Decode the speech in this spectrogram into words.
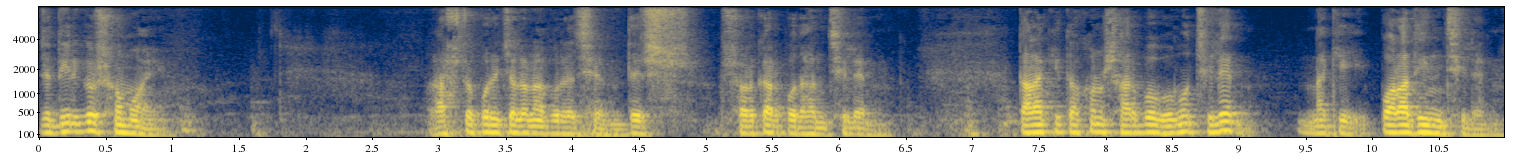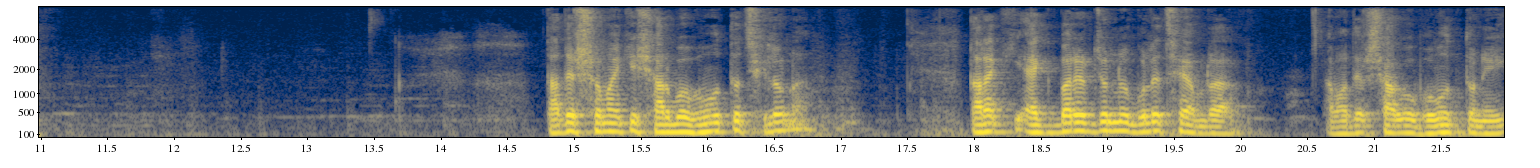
যে দীর্ঘ সময় রাষ্ট্র পরিচালনা করেছেন, দেশ সরকার প্রধান ছিলেন, তারা কি তখন সার্বভৌম ছিলেন নাকি পরাধীন ছিলেন? তাদের সময় কি সার্বভৌমত্ব ছিল না? তারা কি একবারের জন্য বলেছে আমরা আমাদের সার্বভৌমত্ব নেই?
